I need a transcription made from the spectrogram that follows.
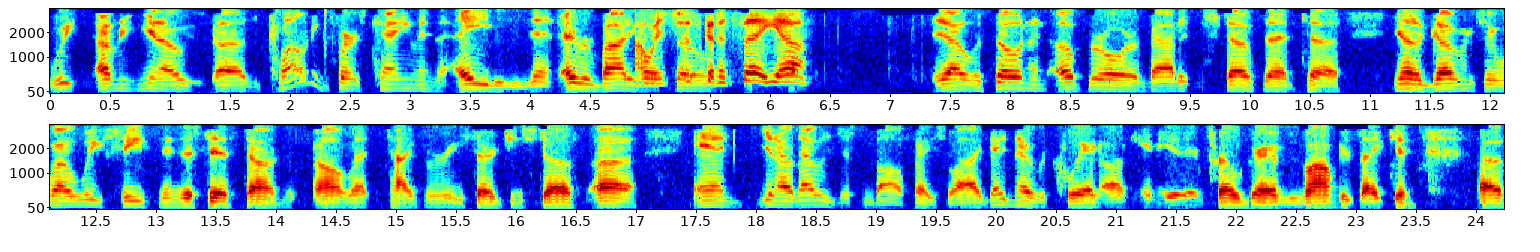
we, I mean, you know, uh, cloning first came in the '80s, and everybody I was was so just going to say, yeah. yeah, it was so in an uproar about it and stuff that uh you know the government said, "Well, we cease and desist on all that type of research and stuff." Uh, and you know that was just a ball faced lie. They never quit on any of their programs as long as they can uh,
